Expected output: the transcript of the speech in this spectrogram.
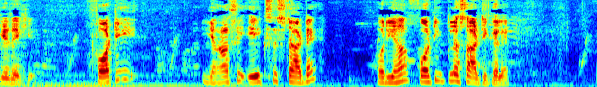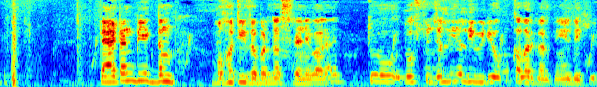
ये देखिए 40 यहाँ से एक से स्टार्ट है और यहाँ 40 प्लस आर्टिकल है। पैटर्न भी एकदम बहुत ही ज़बरदस्त रहने वाला है। तो दोस्तों जल्दी जल्दी वीडियो को कवर करते हैं देखिए।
